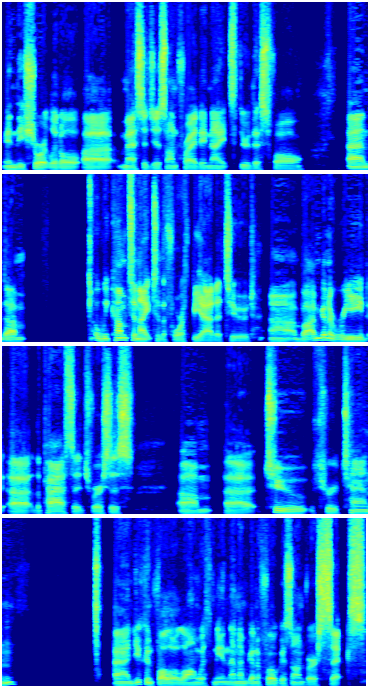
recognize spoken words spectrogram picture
in these short little uh, messages on Friday nights through this fall. And um, we come tonight to the fourth beatitude, uh, but I'm going to read the passage verses um, uh, two through ten, and you can follow along with me. And then I'm going to focus on verse six,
